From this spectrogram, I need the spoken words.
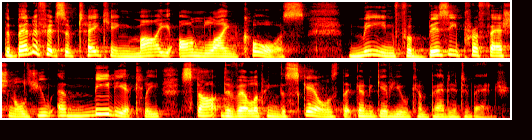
The benefits of taking my online course mean for busy professionals, you immediately start developing the skills that are going to give you a competitive edge.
